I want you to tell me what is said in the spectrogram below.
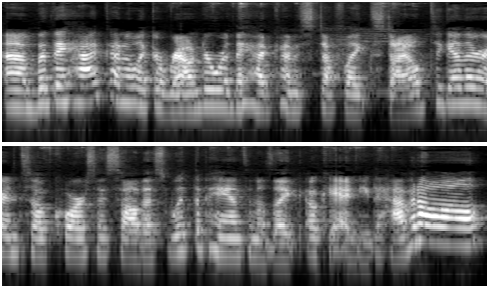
Um, but they had kind of like a rounder where they had kind of stuff like styled together. And so of course I saw this with the pants and I was like, okay, I need to have it all.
